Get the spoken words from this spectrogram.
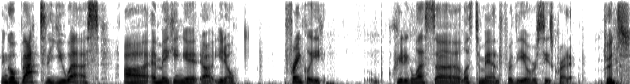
and go back to the US uh, and making it, uh, you know, frankly, creating less uh, less demand for the overseas credit? Vince?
